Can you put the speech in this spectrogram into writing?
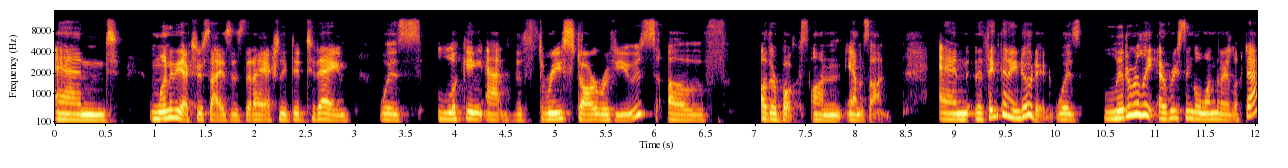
And one of the exercises that I actually did today was looking at the three star reviews of other books on Amazon. And the thing that I noted was literally every single one that I looked at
